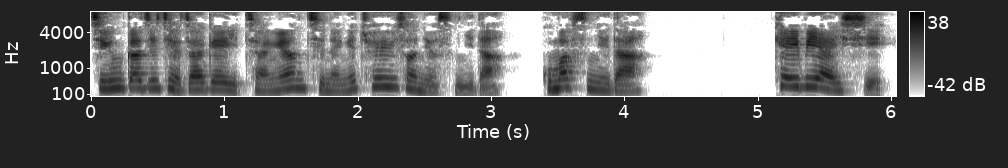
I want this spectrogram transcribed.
지금까지 제작의 이창현, 진행의 최유선이었습니다. 고맙습니다. KBIC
